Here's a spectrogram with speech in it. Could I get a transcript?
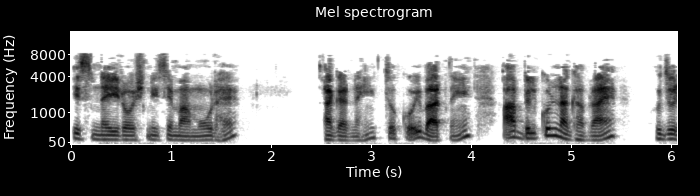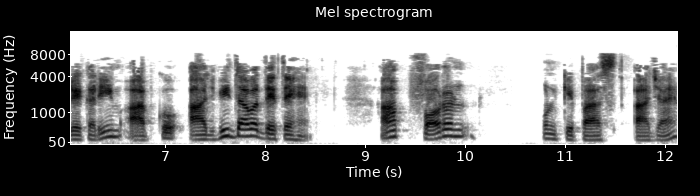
اس نئی روشنی سے معمور ہے؟ اگر نہیں تو کوئی بات نہیں، آپ بالکل نہ گھبرائیں۔ حضور کریم آپ کو آج بھی دعوت دیتے ہیں۔ آپ فوراً ان کے پاس آ جائیں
